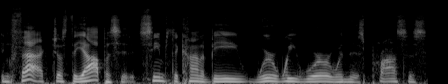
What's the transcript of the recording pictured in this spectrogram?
In fact, just the opposite. It seems to kind of be where we were when this process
